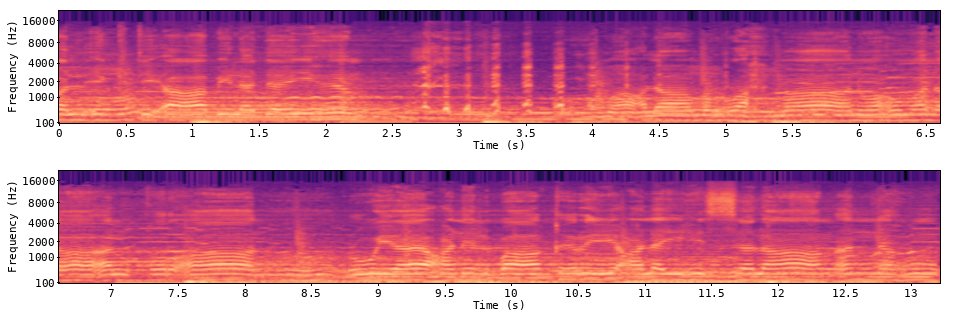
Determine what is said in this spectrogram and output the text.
والاكتئاب لديهم؟ وهم أعلام الرحمن وأمناء القرآن. روي عن الباقر عليه السلام أنه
